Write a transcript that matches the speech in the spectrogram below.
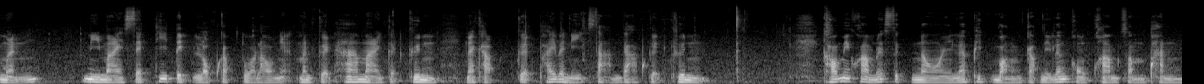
เหมือนมี mindset ที่ติดลบกับตัวเราเนี่ย มันเกิด5ไม้เกิดขึ้นนะครับ เกิดไพ่ใบบนี้ 3 ดาบเกิดขึ้น เขามีความรู้สึกนอยและผิดหวังกับในเรื่องของความสัมพันธ์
